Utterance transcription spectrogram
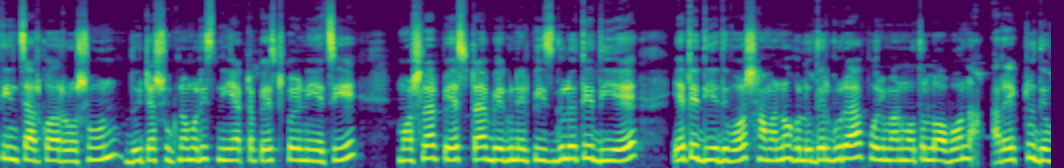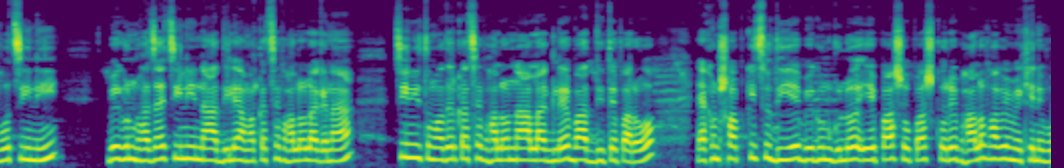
তিন চার কোয়া রসুন, দুইটা শুকনো মরিচ নিয়ে একটা পেস্ট করে নিয়েছি। মশলার পেস্টটা বেগুনের পিসগুলোতে দিয়ে এতে দিয়ে দেব সামান্য হলুদের গুঁড়া, পরিমাণ মতো লবণ, আর একটু দেব চিনি। বেগুন ভাজায় চিনি না দিলে আমার কাছে ভালো লাগে না। চিনি তোমাদের কাছে ভালো না লাগলে বাদ দিতে পারো। এখন সব কিছু দিয়ে বেগুনগুলো এপাশ ওপাশ করে ভালোভাবে মেখে নেব।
